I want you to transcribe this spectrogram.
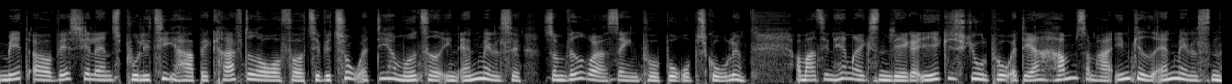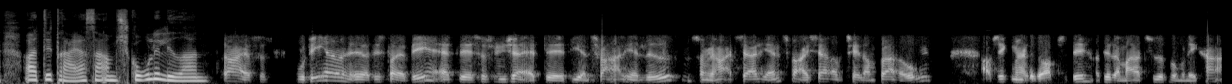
Midt- og Vestjyllands politi har bekræftet over for TV2, at de har modtaget en anmeldelse, som vedrører sagen på Borup Skole. Og Martin Henriksen lægger ikke skjul på, at det er ham, som har indgivet anmeldelsen, og at det drejer sig om skolelederen. Der har jeg så vurderet, øh, og det står jeg ved, at øh, så synes jeg, at øh, de ansvarlige af ledelsen, som jo har et særligt ansvar, især når vi taler om børn og unge, og hvis ikke man har levet op til det, og det er der meget, der tyder på, at man ikke har,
